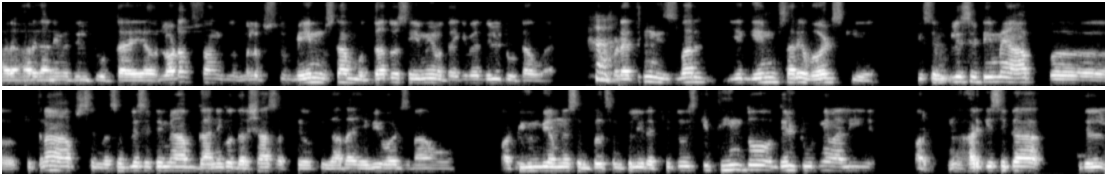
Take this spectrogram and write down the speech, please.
हर हर गाने में दिल टूटता है या लॉट ऑफ़ सॉन्ग मतलब मेन उसका मुद्दा तो सेम ही होता है कि भाई दिल टूटा हुआ है। बट आई थिंक इस बार ये गेम सारे वर्ड्स की है कि सिंप्लिसिटी में आप कितना आप सिंप्लिसिटी में आप गाने को दर्शा सकते हो कि ज़्यादा हेवी वर्ड्स ना हो और ट्यून भी हमने सिंपल सिंपल ही रखी। तो इसकी थीम तो दिल टूटने वाली है और हर किसी का दिल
